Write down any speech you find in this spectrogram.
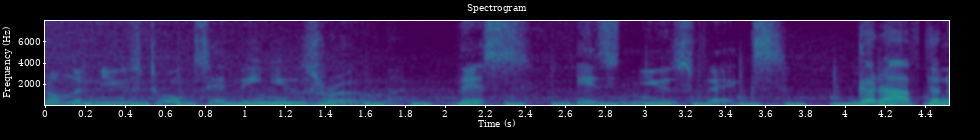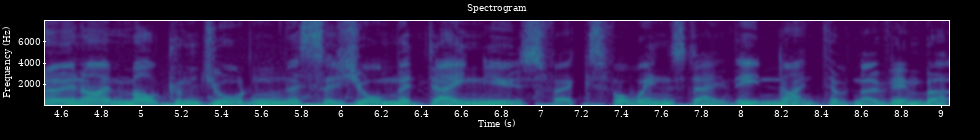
From the Newstalk ZB Newsroom, this is Newsfix. Good afternoon, I'm Malcolm Jordan. This is your midday news fix for Wednesday, the 9th of November.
